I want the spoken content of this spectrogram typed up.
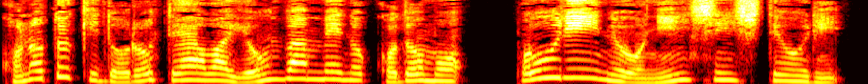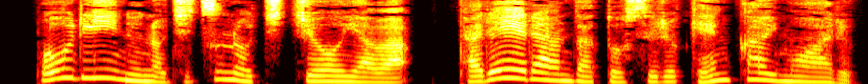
この時ドロテアは4番目の子供、ポーリーヌを妊娠しており、ポーリーヌの実の父親はタレーランだとする見解もある。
